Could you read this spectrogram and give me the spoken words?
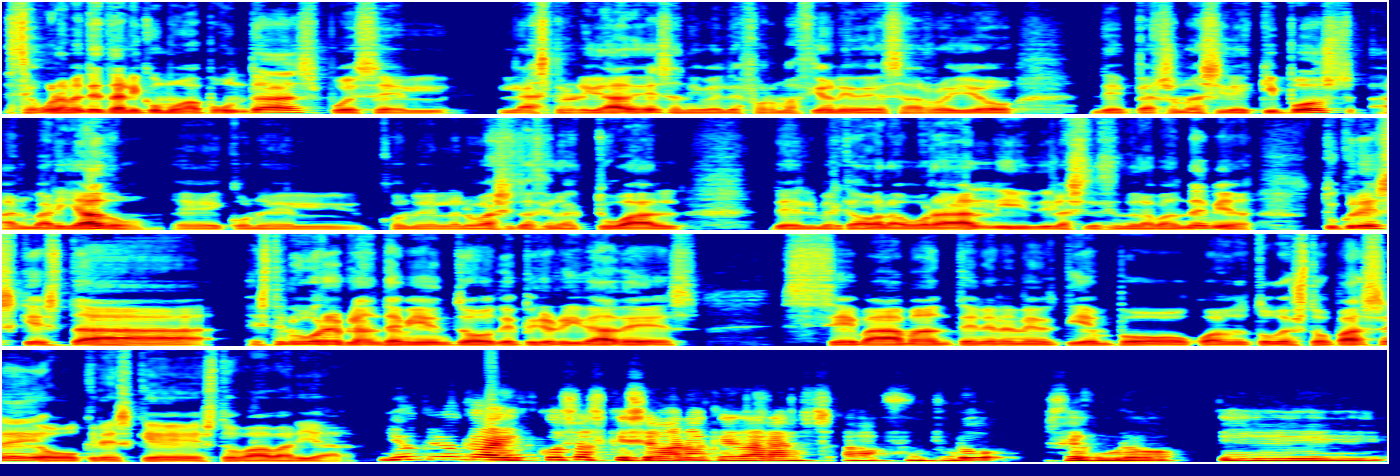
Seguramente, tal y como apuntas, pues las prioridades a nivel de formación y de desarrollo de personas y de equipos han variado eh, con, la nueva situación actual del mercado laboral y de la situación de la pandemia. ¿Tú crees que este nuevo replanteamiento de prioridades se va a mantener en el tiempo cuando todo esto pase o crees que esto va a variar? Yo creo que hay cosas que se van a quedar a, futuro seguro y,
